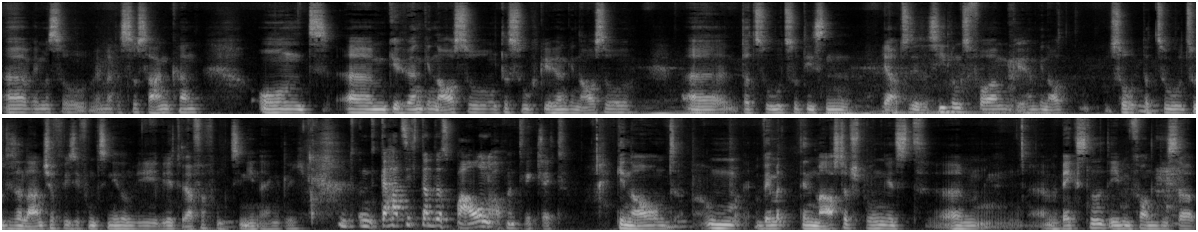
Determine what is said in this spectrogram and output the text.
äh, wenn man so, wenn man das so sagen kann, und ähm, gehören genauso untersucht, gehören genauso äh, dazu zu diesen, ja, zu dieser Siedlungsform, gehören genau so dazu, zu dieser Landschaft, wie sie funktioniert und wie, wie die Dörfer funktionieren eigentlich. Und, und da hat sich dann das Bauen auch entwickelt. Genau, und um, wenn man den Maßstabsprung jetzt ähm, wechselt, eben von dieser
